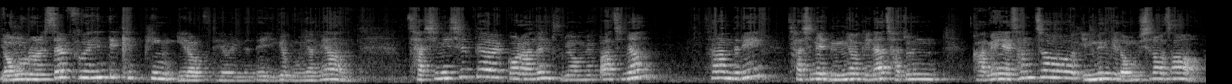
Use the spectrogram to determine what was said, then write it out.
영어로는 셀프 핸디캐핑이라고 되어 있는데 이게 뭐냐면 자신이 실패할 거라는 두려움에 빠지면 사람들이 자신의 능력이나 자존감에 상처 입는 게 너무 싫어서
